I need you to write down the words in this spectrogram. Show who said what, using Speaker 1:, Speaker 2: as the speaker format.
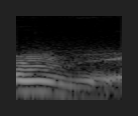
Speaker 1: Uh.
